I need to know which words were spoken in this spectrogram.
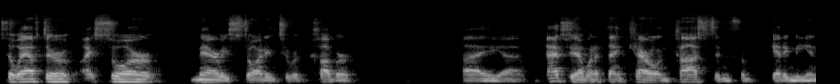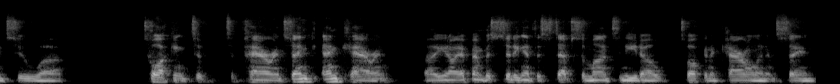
so after I saw Mary starting to recover, I uh, actually I want to thank Carolyn Costin for getting me into uh, talking to, to parents and, and Karen. Uh, you know, I remember sitting at the steps of Monte Nido talking to Carolyn and saying,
